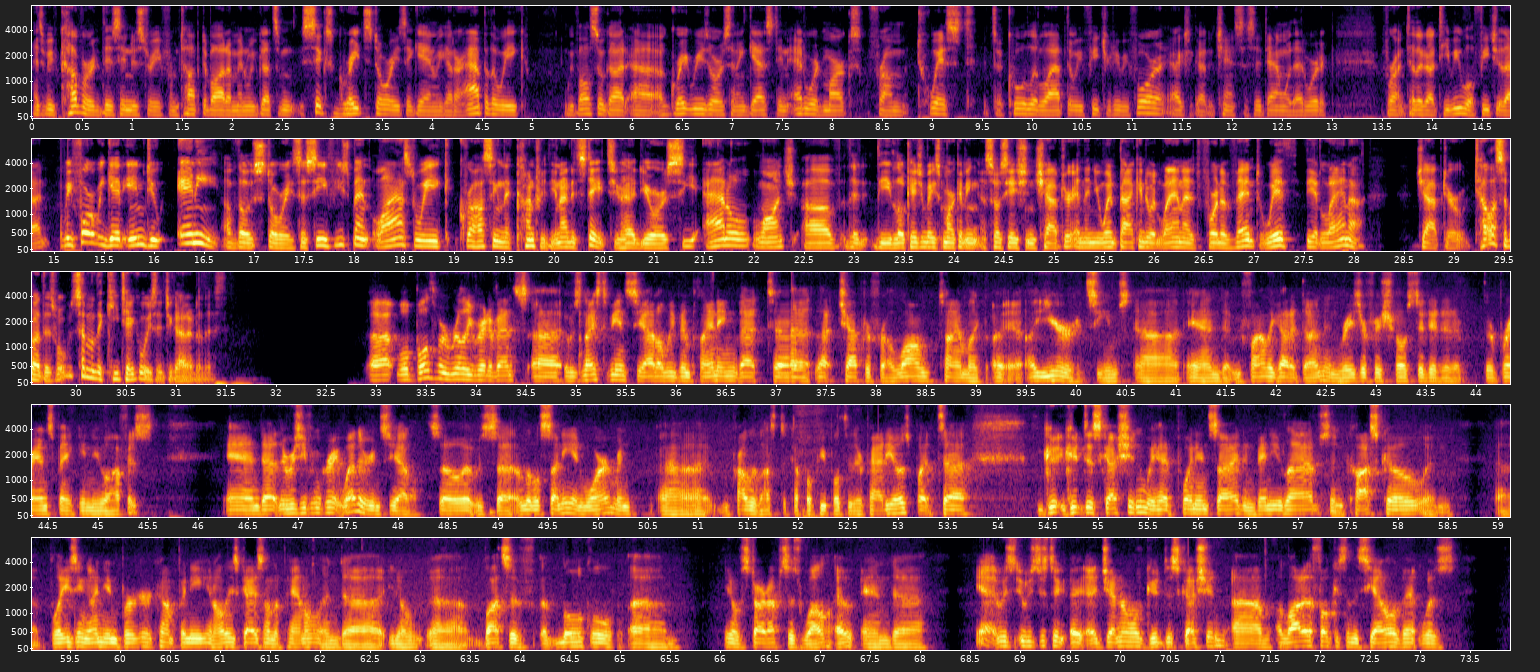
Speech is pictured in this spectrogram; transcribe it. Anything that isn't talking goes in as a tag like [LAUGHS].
as we've covered this industry from top to bottom, and we've got some six great stories again. We got our app of the week. We've also got uh, a great resource and a guest in Edward Marks from Twist. It's a cool little app that we featured here before. I actually got a chance to sit down with Edward for Untether.tv. We'll feature that. Before we get into any of those stories, to see if you spent last week crossing the country, the United States, you had your Seattle launch of the, the Location Based Marketing Association chapter, and then you went back into Atlanta for an event with the Atlanta chapter. Tell us about this. What were some of the key takeaways that you got out of this? Uh, well, both were really great events. Uh, it was nice to be in Seattle. We've been planning that uh, that chapter for a long time, like a, a year it seems, uh, and we finally got it done. And Razorfish hosted it at a, their brand spanking new office, and uh, there was even great weather in Seattle. So it was uh, a little sunny and warm, and we probably lost a couple people to their patios, but good good discussion. We had Point Inside and Venue Labs and Costco and uh, Blazing Onion Burger Company, and all these guys on the panel, and uh, you know, uh, lots of uh, local, um, you know, startups as well out, and uh, yeah, it was it was just a, a general good discussion. Um, a lot of the focus in the Seattle event was,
